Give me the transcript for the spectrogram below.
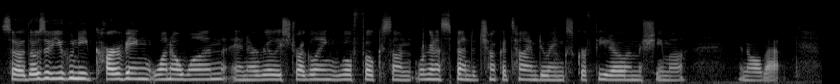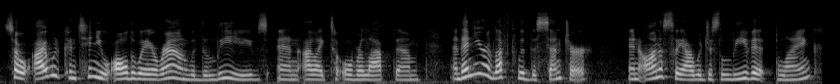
So those of you who need carving 101 and are really struggling, we'll focus on, we're going to spend a chunk of time doing sgraffito and mishima and all that. So I would continue all the way around with the leaves and I like to overlap them. And then you're left with the center. And honestly, I would just leave it blank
